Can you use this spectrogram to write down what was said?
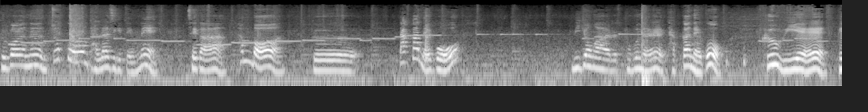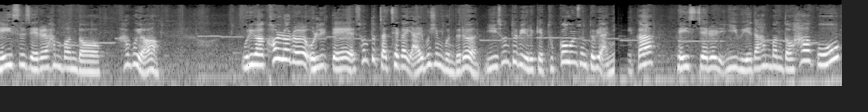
그거는 조금 달라지기 때문에 제가 한번 그 닦아내고 미경화 부분을 닦아내고 그 위에 베이스 젤을 한 번 더 하고요. 우리가 컬러를 올릴 때 손톱 자체가 얇으신 분들은 이 손톱이 이렇게 두꺼운 손톱이 아니니까 베이스 젤을 이 위에다 한 번 더 하고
